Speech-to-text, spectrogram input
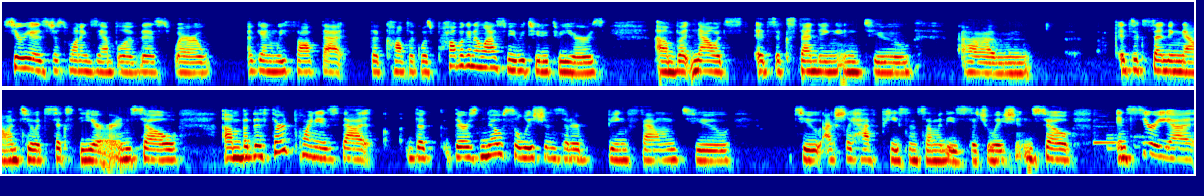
Syria is just one example of this, where again we thought that the conflict was probably going to last maybe two to three years, um, but now it's it's extending into um, it's extending now into its sixth year. And so, um, but the third point is that the there's no solutions that are being found to to actually have peace in some of these situations. So in Syria,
